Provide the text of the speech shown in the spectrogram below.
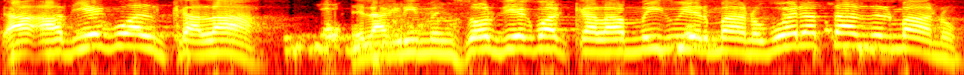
A, a Diego Alcalá, el agrimensor Diego Alcalá, amigo y hermano. Buenas tardes, hermano.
